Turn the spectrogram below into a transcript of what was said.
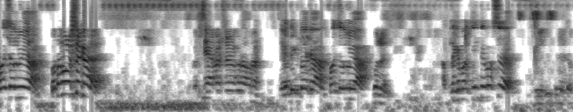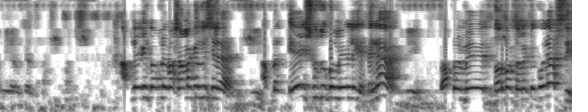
ফয়সাল মিয়া। কথা বলিস না কে? চেয়ারম্যান সাহেবের কথা বলেন। এদিক টাকা ফয়সাল মিয়া। বলেন। আপনাকে আমার চিনতে পারছে? আপনি কিন্তু আপনার বাসা আমাকে নিয়েছিলেন। আপনার এই সুযোগ মেয়ের লেগে তাই না? তো আপনার মেয়ের দরবারটা আমি একটা করে আসছি।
